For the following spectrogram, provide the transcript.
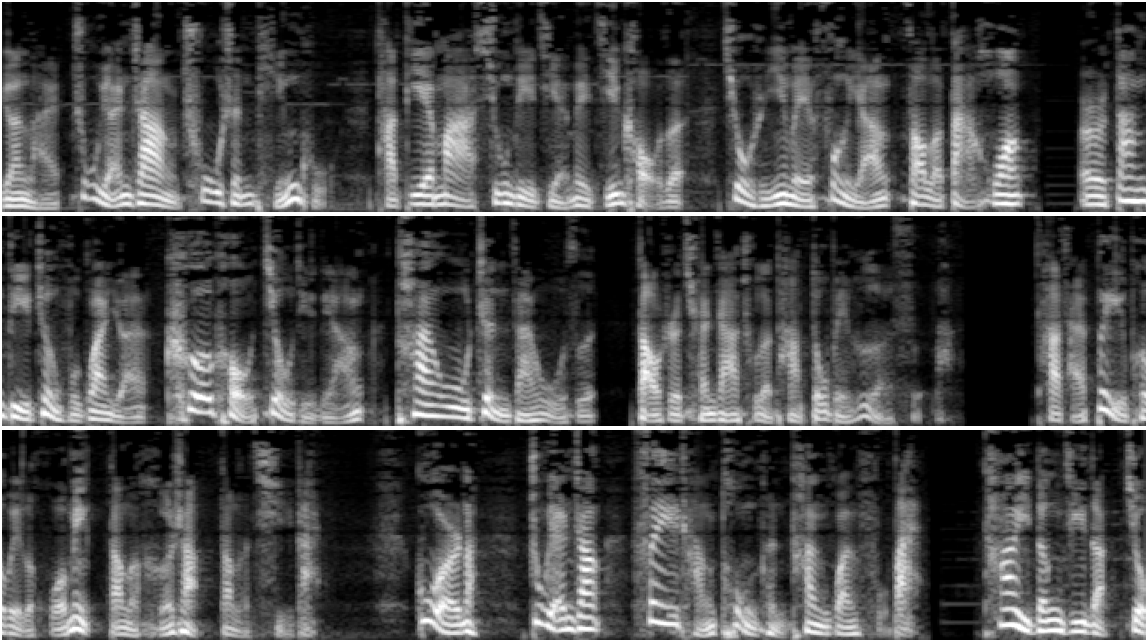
原来朱元璋出身贫苦，他爹妈兄弟姐妹几口子，就是因为凤阳遭了大荒，而当地政府官员克扣救济粮、贪污赈灾物资，导致全家除了他都被饿死了，他才被迫为了活命当了和尚，当了乞丐。故而呢，朱元璋非常痛恨贪官腐败，他一登基呢，就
